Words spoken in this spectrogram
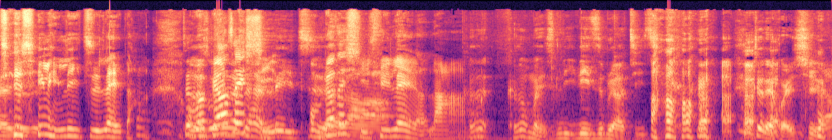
是心灵励志类的。我们不要再喜，我们不要再喜剧类了啦。可是可是我们也是励励志不了几集，就得回去啊。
